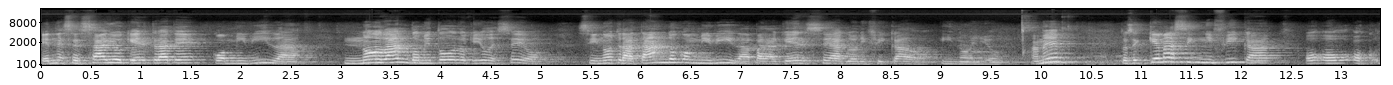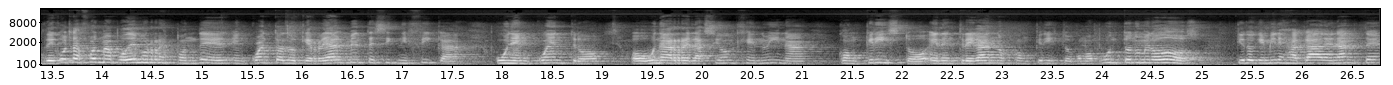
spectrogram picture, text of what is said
Es necesario que Él trate con mi vida, no dándome todo lo que yo deseo, sino tratando con mi vida para que Él sea glorificado y no yo. Amén. Entonces, ¿qué más significa o, o, de otra forma podemos responder en cuanto a lo que realmente significa un encuentro o una relación genuina con Cristo, el entregarnos con Cristo. Como punto número dos, quiero que mires acá adelante,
